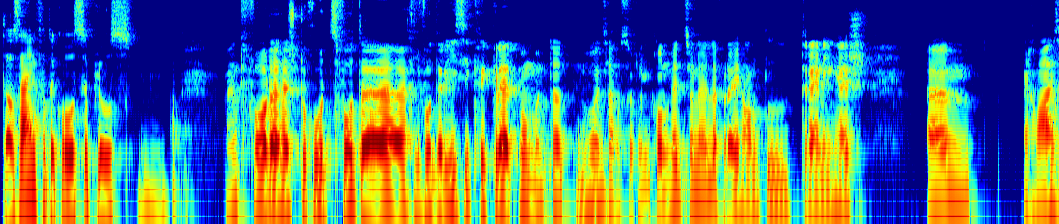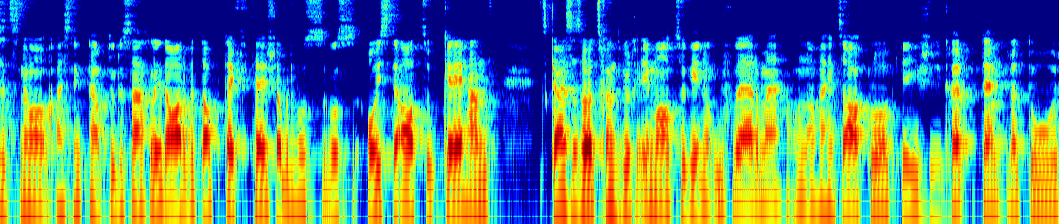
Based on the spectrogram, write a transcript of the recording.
das ist einer der grossen Plus. Mhm. Vorher hast du kurz von der, von der Risiken geredet, wo man wo jetzt einfach so ein konventionelles Freihandeltraining hast. Ähm, ich weiß jetzt noch, ich weiß nicht genau, ob du das auch in der Arbeit abdeckt hast, aber wo sie uns den Anzug gegeben haben, jetzt heisst es so, jetzt könnt ihr euch im Anzug aufwärmen und nachher haben sie angeschaut, wie ist unsere Körpertemperatur,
